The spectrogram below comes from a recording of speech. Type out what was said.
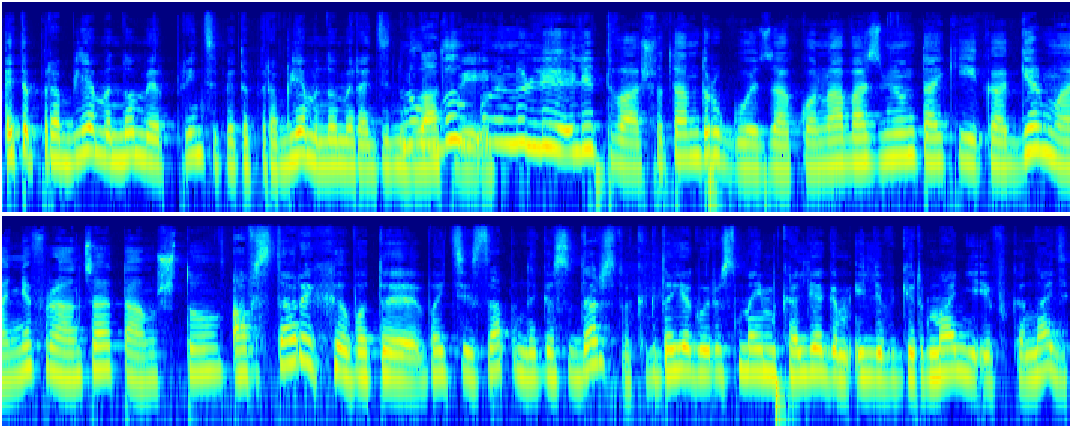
это проблема номер, в принципе, это проблема номер один ну, в Латвии. Вы упомянули Литва, что там другой закон, а возьмем такие, как Германия, Франция, а там что? А в старых, вот э, в этих западных государствах, когда я говорю с моими коллегами или в Германии, и в Канаде,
